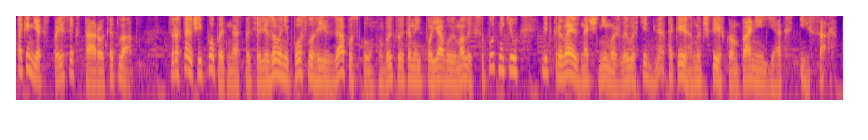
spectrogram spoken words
таким як SpaceX та Rocket Lab. Зростаючий попит на спеціалізовані послуги із запуску, викликаний появою малих супутників, відкриває значні можливості для таких гнучких компаній, як ISAR.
